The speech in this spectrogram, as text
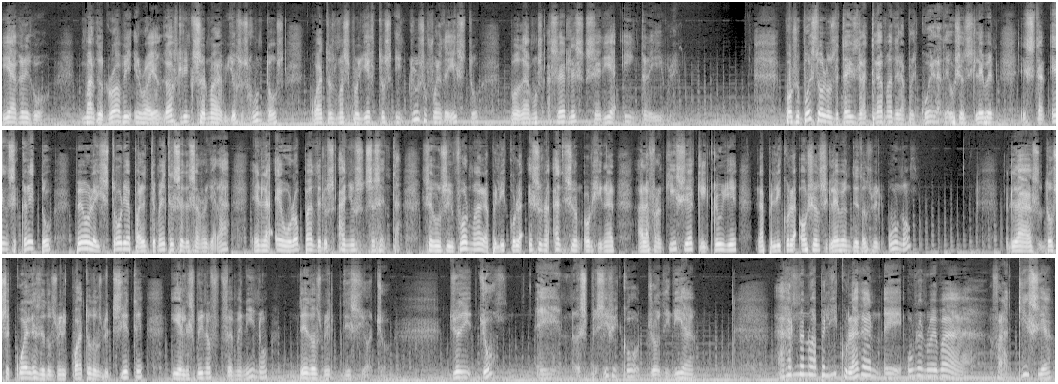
y agregó, Margot Robbie y Ryan Gosling son maravillosos juntos. Cuantos más proyectos, incluso fuera de esto, podamos hacerles sería increíble. Por supuesto, los detalles de la trama de la precuela de Ocean's Eleven están en secreto, pero la historia aparentemente se desarrollará en la Europa de los años 60. Según se informa, la película es una adición original a la franquicia que incluye la película Ocean's Eleven de 2001, las dos secuelas de 2004-2007 y el spin-off femenino de 2018. Yo, yo en específico, yo diría, hagan una nueva película, hagan eh, una nueva franquicia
